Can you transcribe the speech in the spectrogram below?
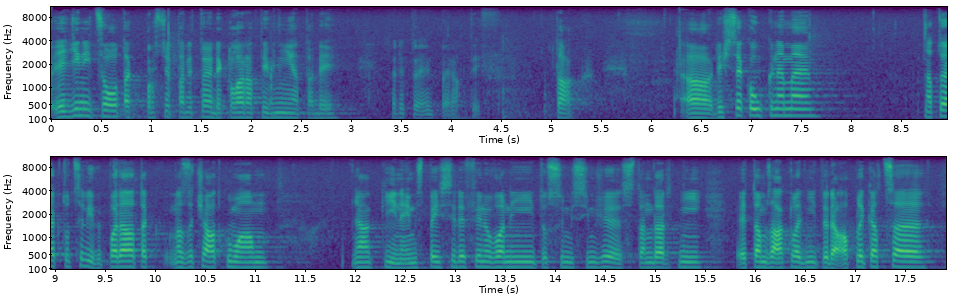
jediný co, tak prostě tady to je deklarativní a tady, tady to je imperativ. Tak, uh, když se koukneme na to, jak to celé vypadá, tak na začátku mám nějaký namespace definovaný, to si myslím, že je standardní. Je tam základní teda aplikace, eh,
